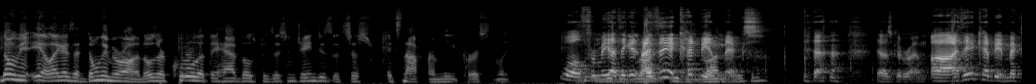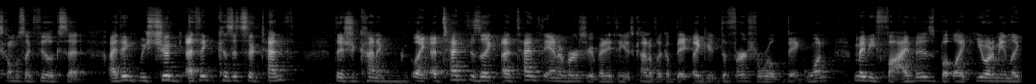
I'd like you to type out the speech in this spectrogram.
Me, yeah, like I said, don't get me wrong. Those are cool that they have those position changes. It's just it's not for me personally. Well, for me, I think it, I think it can be a mix. that was good rhyme. Uh, I think it can be a mix, almost like Felix said. I think we should. I think because it's their tenth, they should kind of like a tenth is like a tenth anniversary of anything is kind of like a big like the first real big one. Maybe five is, but like you know what I mean. Like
